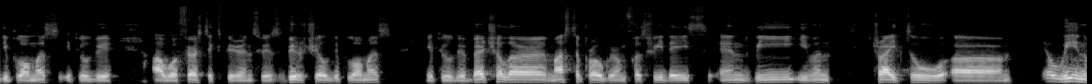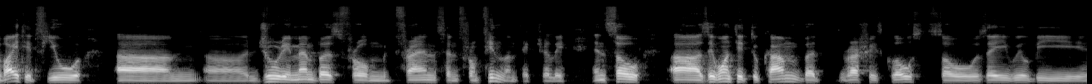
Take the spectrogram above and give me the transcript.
diplomas. It will be our first experience with virtual diplomas. It will be a bachelor, master program for three days, and we even tried to uh, we invited few um, uh, jury members from France and from Finland actually, and so uh, they wanted to come, but Russia is closed, so they will be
